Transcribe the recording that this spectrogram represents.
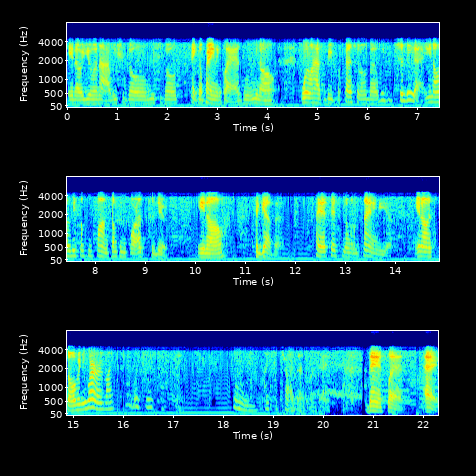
You know, you and I, we should go. We should go take a painting class. You know, we don't have to be professionals, but we should do that. You know, it'll be something fun, something for us to do. You know, together. Pay attention to what I'm saying to you. You know, in so many words, like, this? Hmm, I should try that one day. Dance class. Hey,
